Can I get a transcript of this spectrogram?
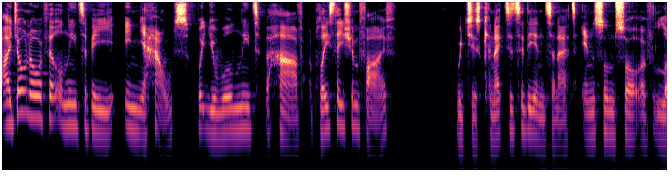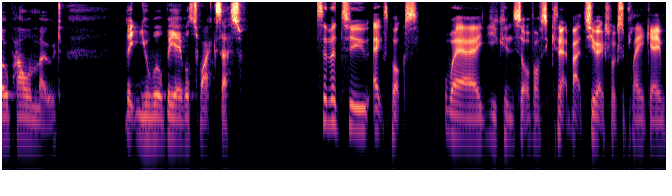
I don't know if it'll need to be in your house, but you will need to have a PlayStation 5, which is connected to the internet in some sort of low power mode that you will be able to access. Similar to Xbox, where you can sort of obviously connect back to your Xbox to play a game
